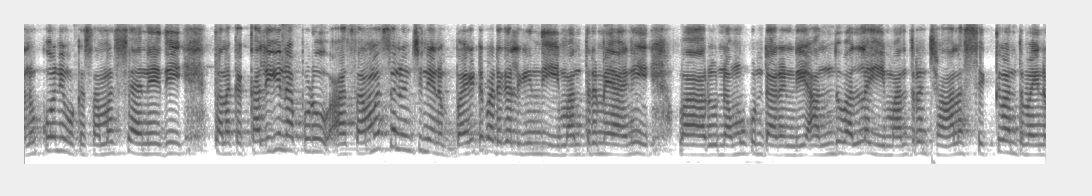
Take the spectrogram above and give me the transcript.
అనుకోని ఒక సమస్య అనేది తనకు కలిగినప్పుడు ఆ సమస్య నుంచి నేను బయటపడగలిగింది ఈ మంత్రమే అని వారు నమ్ముకుంటారండి. అందువల్ల ఈ మంత్రం చాలా శక్తివంతమైన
